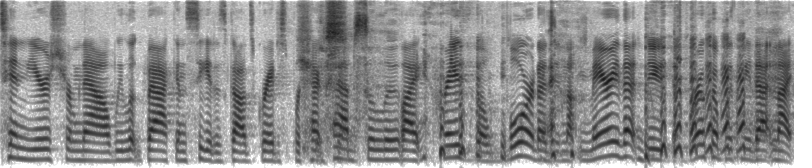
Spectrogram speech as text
10 years from now, we look back and see it as God's greatest protection. Absolutely. Like, praise the Lord, I did not marry that dude that broke up with me that night.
